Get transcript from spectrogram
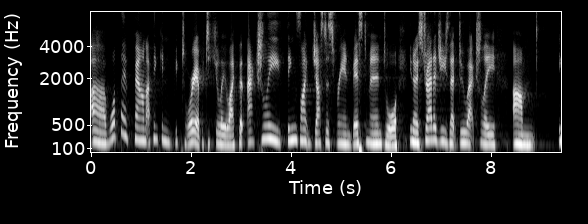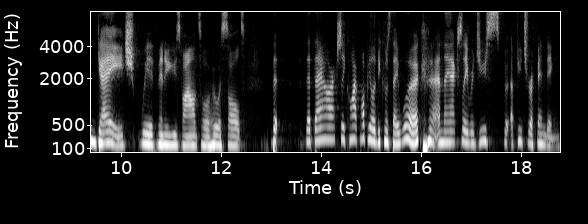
Uh, what they've found, I think in Victoria particularly, like that actually things like justice reinvestment or, you know, strategies that do actually um, engage with men who use violence or who assault, that that they are actually quite popular because they work and they actually reduce future offending.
